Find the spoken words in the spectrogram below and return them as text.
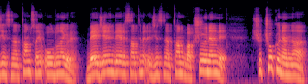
cinsinden tam sayı olduğuna göre BC'nin değeri santimetre cinsinden tam bak şu önemli. Şu çok önemli ha.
